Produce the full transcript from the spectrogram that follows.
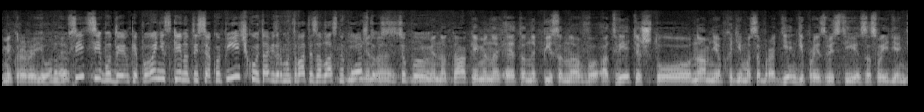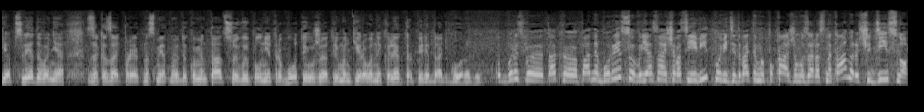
микрорайона. Тобто всі ці будинки повинні скинутися копієчкою та відремонтувати за власний кошт. Именно, ось цю именно так, именно это написано в ответе, что нам необходимо собрать деньги, произвести за свои деньги обследование, заказать проектно-сметную документацию, выполнить работы и уже отремонтированный коллектор передать городу. От Борис, ви- так, е, пане Борису, я знаю, що у вас є відповіді. Давайте ми покажемо зараз на камеру, що дійсно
